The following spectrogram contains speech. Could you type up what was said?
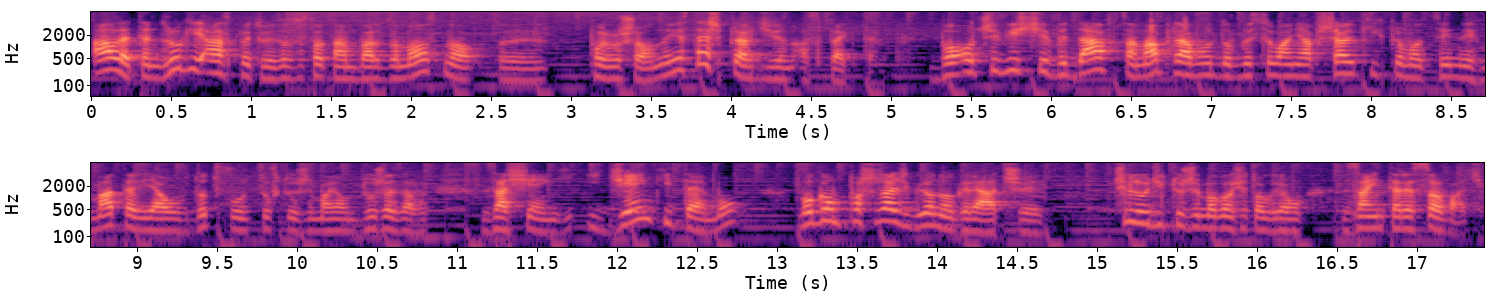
Ale ten drugi aspekt, który został tam bardzo mocno y, poruszony, jest też prawdziwym aspektem. Bo oczywiście wydawca ma prawo do wysyłania wszelkich promocyjnych materiałów do twórców, którzy mają duże za zasięgi i dzięki temu mogą poszerzać grono graczy, czy ludzi, którzy mogą się tą grą zainteresować.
